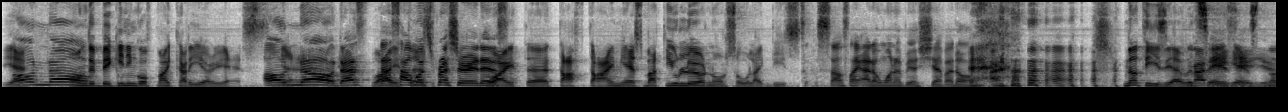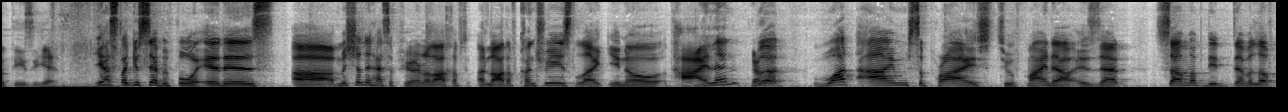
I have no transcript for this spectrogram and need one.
yeah. Oh no. On the beginning of my career, yes. Oh, Yeah, no. yeah. That's- that's how much pressure it is. Quite uh, tough time, yes. But you learn also like this. Sounds like I don't want to be a chef at all. Not easy, I would Not say. easy, yes, yeah. not easy. Yes. yes, like you said before, it is. Uh, Michelin has appeared in a lot of a lot of countries, like you know Thailand. Yeah. But what I'm surprised to find out is that some of the developed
